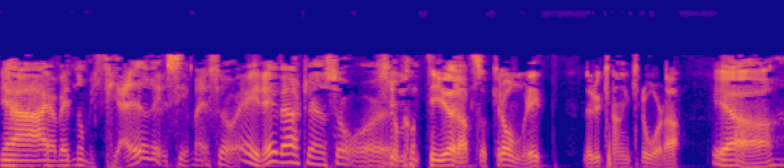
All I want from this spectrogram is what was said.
Ja, jag vet inte om fjärilsim är så, är det verkligen så? Eh, ja, men det gör det så krångligt när du kan kråla. Ja.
